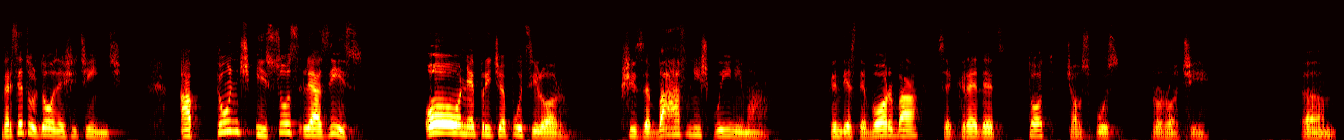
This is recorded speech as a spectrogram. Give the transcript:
Versetul 25. Atunci Isus le-a zis, O nepricepuților și zăbavnici cu inima, când este vorba să credeți tot ce au spus prorocii. Um,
